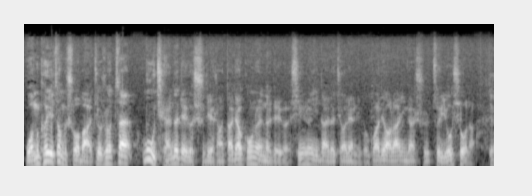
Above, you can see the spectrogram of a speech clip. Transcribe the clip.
我们可以这么说吧，就是说在目前的这个世界上，大家公认的这个新生一代的教练里头，瓜迪奥拉应该是最优秀的。对。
